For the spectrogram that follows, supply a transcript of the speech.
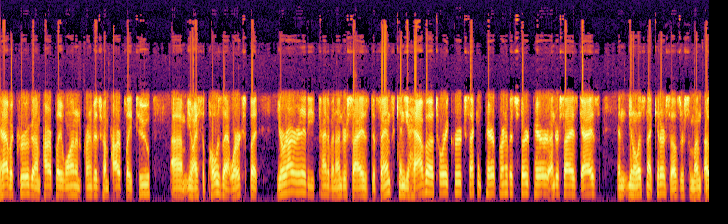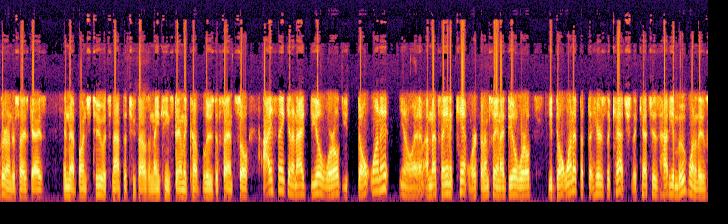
have a Krug on power play one and a on power play two? Um, you know, I suppose that works, but you're already kind of an undersized defense. Can you have a Torey Krug second pair, Perunovich third pair, undersized guys? And you know, let's not kid ourselves. There's some other undersized guys in that bunch too. It's not the 2019 Stanley Cup Blues defense. So I think in an ideal world, you don't want it. You know, I'm not saying it can't work, but I'm saying ideal world, you don't want it. But the, here's the catch: the catch is how do you move one of those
